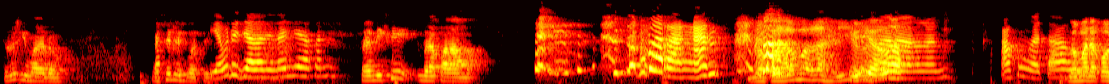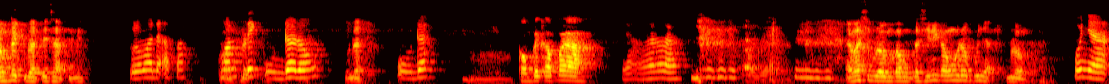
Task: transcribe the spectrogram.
Terus gimana dong? Nggak serius berarti? ya udah jalanin aja kan. Prediksi berapa lama? Sembarangan. Berapa lama lah iya. Iya. Sembarangan. Aku nggak tahu. Belum ada konflik berarti saat ini? Belum ada apa? Konflik. Udah dong. Udah. Udah. Konflik apa ya? jangan lah emang sebelum kamu ke sini kamu udah punya? Belum? Punya.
